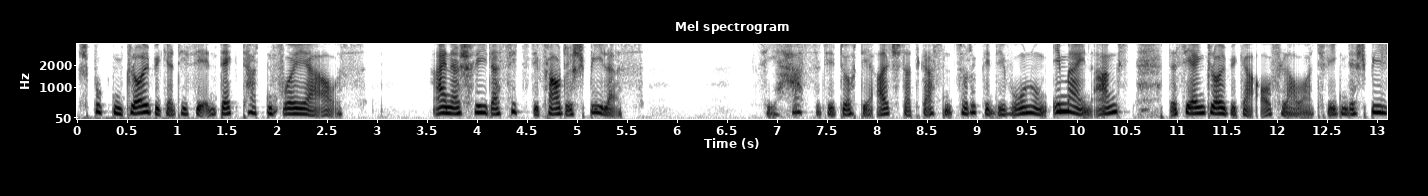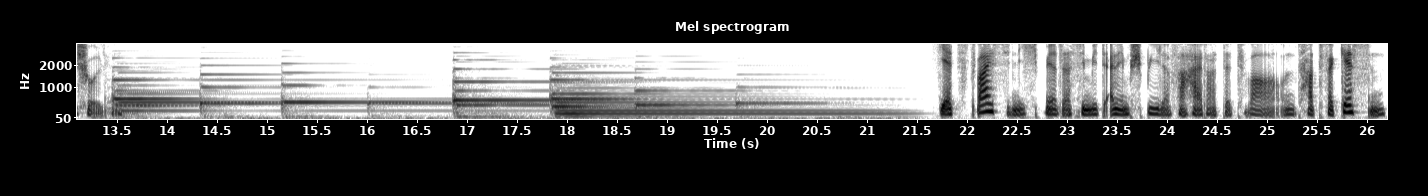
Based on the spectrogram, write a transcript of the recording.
spuckten Gläubiger, die sie entdeckt hatten, vor ihr aus. Einer schrie, da sitzt die Frau des Spielers. Sie hastete durch die Altstadtgassen zurück in die Wohnung, immer in Angst, dass sie ein Gläubiger auflauert wegen der Spielschulden. Jetzt weiß sie nicht mehr, dass sie mit einem Spieler verheiratet war und hat vergessen,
